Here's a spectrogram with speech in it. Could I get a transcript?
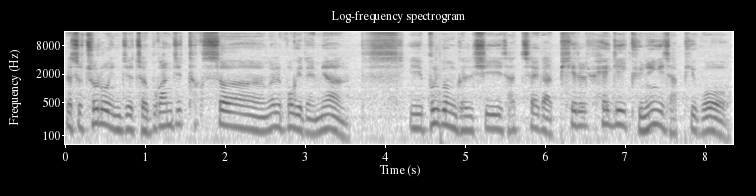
그래서 주로 이제 저부관지 특성을 보게 되면 이 붉은 글씨 자체가 필 획이 균형이 잡히고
